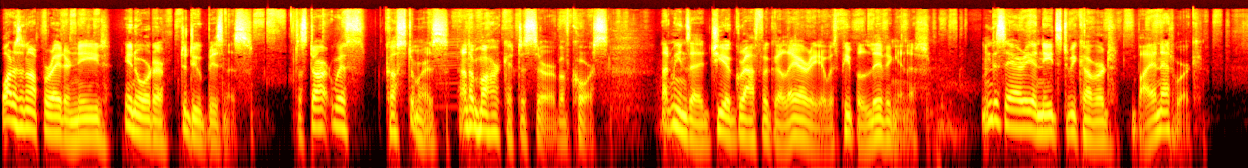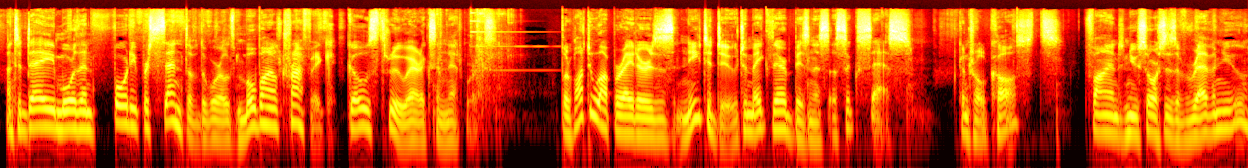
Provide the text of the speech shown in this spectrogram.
What does an operator need in order to do business? To start with, customers and a market to serve, of course. That means a geographical area with people living in it. And this area needs to be covered by a network. And today, more than 40% of the world's mobile traffic goes through Ericsson networks. But what do operators need to do to make their business a success? Control costs? Find new sources of revenue?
